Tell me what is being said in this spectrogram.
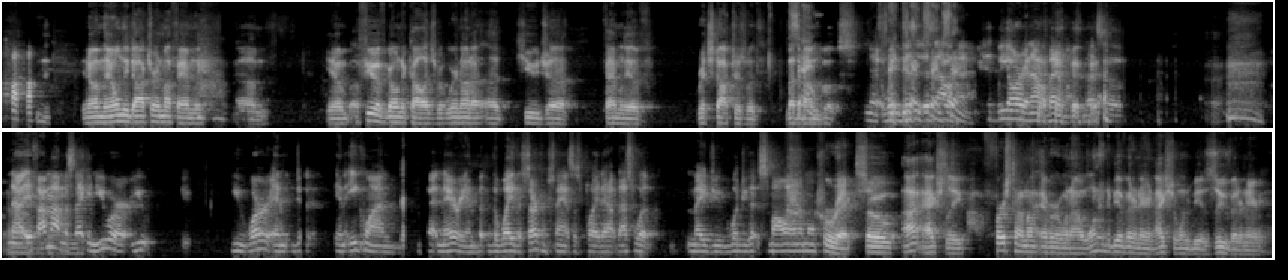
You know, I'm the only doctor in my family. Um, you know, a few have gone to college, but we're not a, a huge uh, family of rich doctors with leather-bound books. Yeah, we, Same, this same, same, Alabama. We are in Alabama. That's uh, now, if I'm not mistaken, you were you you were in an equine veterinarian, but the way the circumstances played out, that's what made you. What did you get small animal? Correct. So I actually, first time I ever, when I wanted to be a veterinarian, I actually wanted to be a zoo veterinarian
